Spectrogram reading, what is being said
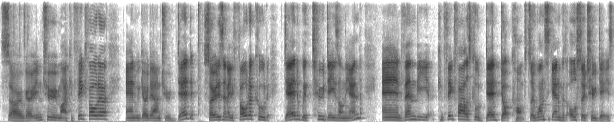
So go into my config folder and we go down to deadd. So it is in a folder called deadd with two D's on the end and then the config file is called deadd.conf. So once again, with also two Ds.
